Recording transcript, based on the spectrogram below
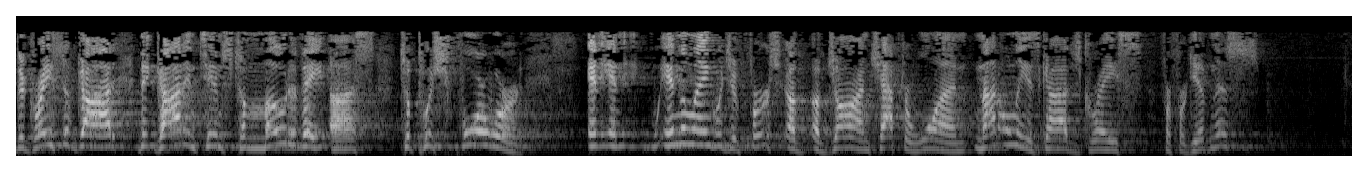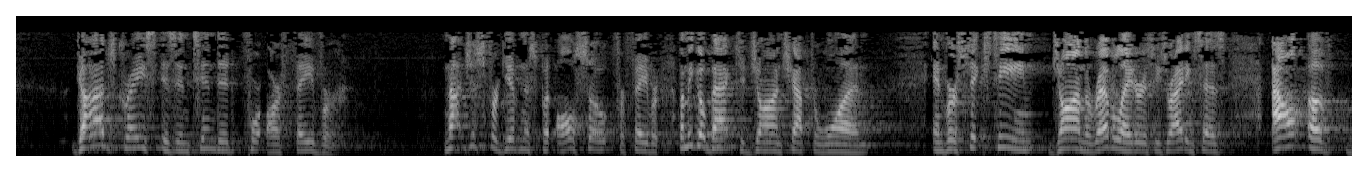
the grace of God, that God intends to motivate us to push forward. And, and in the language of first of, of John chapter one, not only is God's grace for forgiveness, God's grace is intended for our favor. Not just forgiveness, but also for favor. Let me go back to John chapter 1. In verse 16, John the Revelator, as he's writing, says, Out of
